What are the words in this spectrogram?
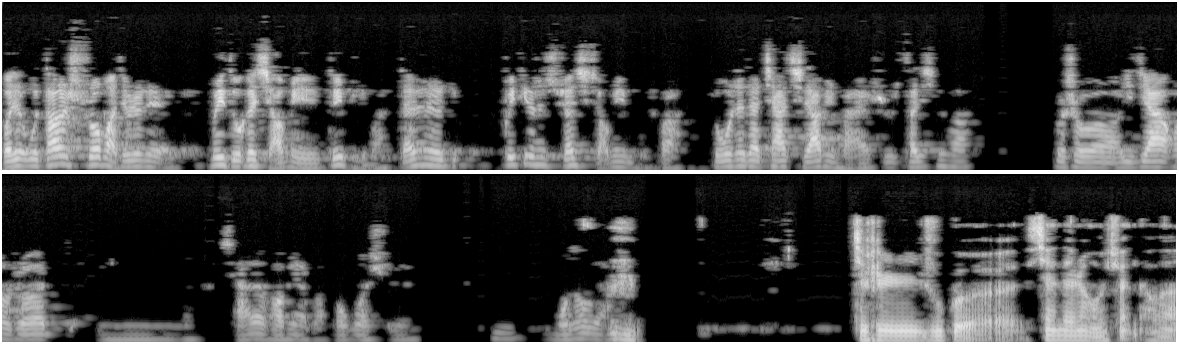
我就我当时说嘛，就是那魅族跟小米对比嘛，但是不一定是选小米五是吧？如果是再加其他品牌，是三星啊，或者说一加，或者说嗯其他的方面吧，包括是嗯摩托罗拉。就是如果现在让我选的话，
